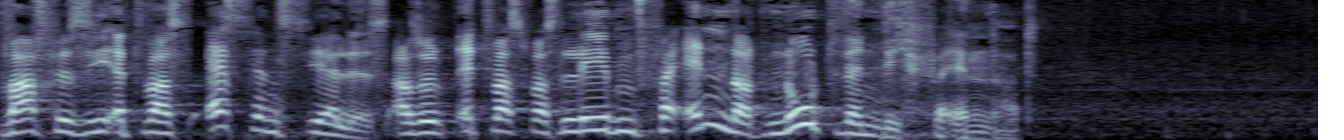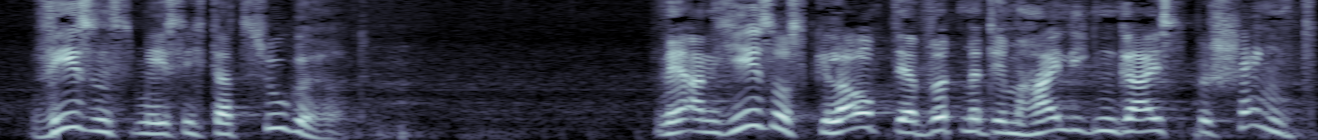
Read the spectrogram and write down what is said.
war für sie etwas Essentielles, also etwas, was Leben verändert, notwendig verändert wesensmäßig dazugehört. Wer an Jesus glaubt, der wird mit dem Heiligen Geist beschenkt,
